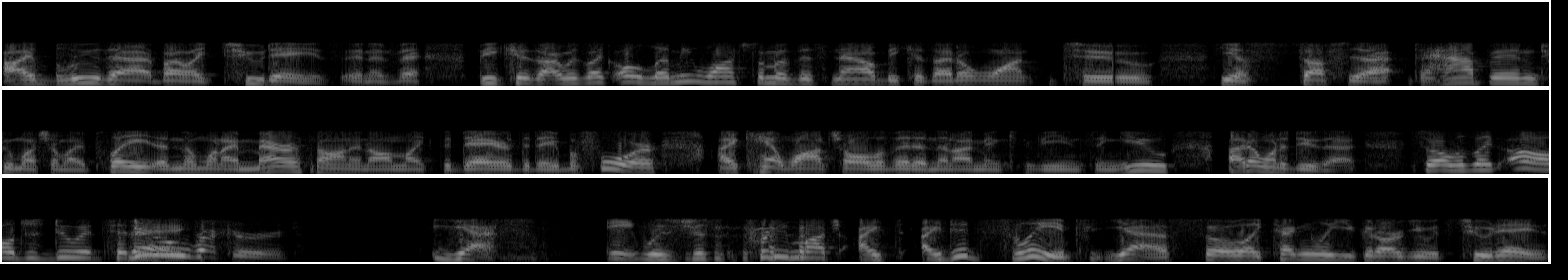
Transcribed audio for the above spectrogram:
I blew that by like two days in advance because I was like, oh, let me watch some of this now because I don't want to you know stuff to, to happen, too much on my plate, and then when I marathon it on like the day or the day before, I can't watch all of it, and then I'm inconveniencing you. I don't want to do that. So I was like, oh, I'll just do it today. New record. Yes. It was just pretty much I I did sleep, yes, so like technically you could argue it's 2 days,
